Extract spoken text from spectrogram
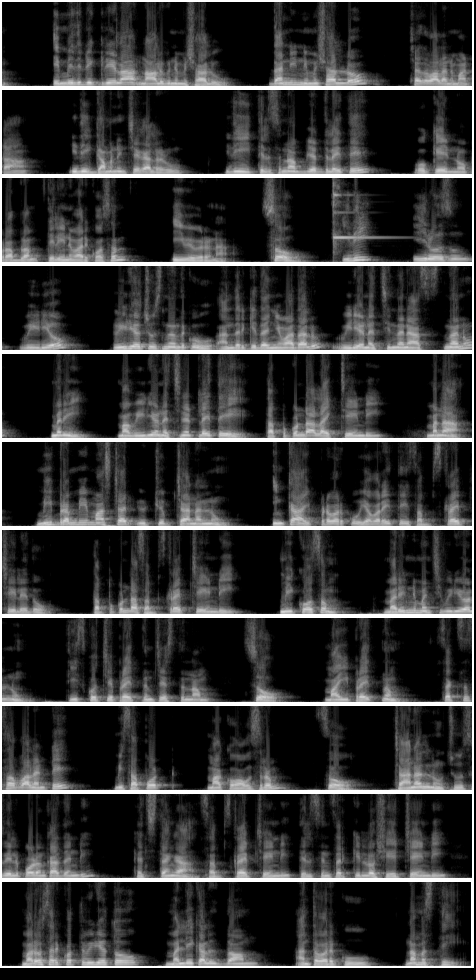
ఎనిమిది డిగ్రీల నాలుగు నిమిషాలు. దాన్ని నిమిషాల్లో చదవాలన్నమాట. ఇది గమనించగలరు. ఇది తెలిసిన అభ్యర్థులైతే ఓకే నో ప్రాబ్లం. తెలియని వారి కోసం ఈ వివరణ. సో ఇది ఈరోజు వీడియో. వీడియో చూసినందుకు అందరికీ ధన్యవాదాలు. వీడియో నచ్చిందని ఆశిస్తున్నాను. మరి మా వీడియో నచ్చినట్లయితే తప్పకుండా లైక్ చేయండి. మన మీ బ్రహ్మీ మాస్టర్ యూట్యూబ్ ఛానల్ను ఇంకా ఇప్పటివరకు ఎవరైతే సబ్స్క్రైబ్ చేయలేదో తప్పకుండా సబ్స్క్రైబ్ చేయండి. మీకోసం మరిన్ని మంచి వీడియోలను తీసుకొచ్చే ప్రయత్నం చేస్తున్నాం. సో మా ఈ ప్రయత్నం సక్సెస్ అవ్వాలంటే మీ సపోర్ట్ మాకు అవసరం. సో ఛానల్ను చూసి వెళ్ళిపోవడం కాదండి. ఖచ్చితంగా సబ్స్క్రైబ్ చేయండి. తెలిసిన సర్కిల్లో షేర్ చేయండి. మరో సరికొత్త వీడియోతో మళ్ళీ కలుద్దాం. అంతవరకు నమస్తే.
